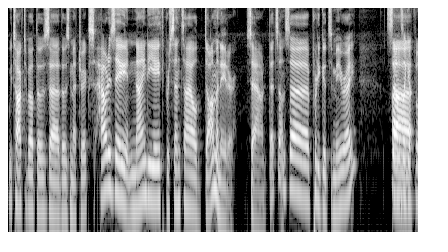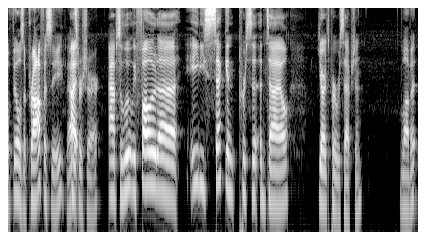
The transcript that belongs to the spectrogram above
We talked about those uh, those metrics. How does a 98th percentile dominator sound? That sounds uh, pretty good to me, right? Sounds like Uh, it fulfills a prophecy. That's I- for sure. Absolutely. Followed uh, 82nd percentile yards per reception. Love it.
